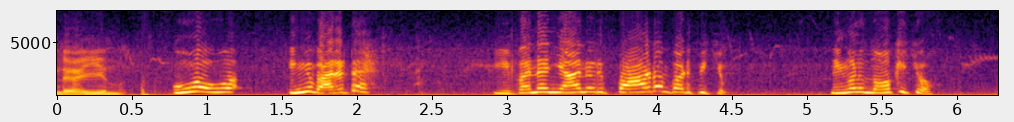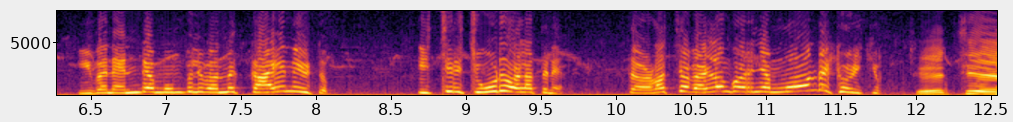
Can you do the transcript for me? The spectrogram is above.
അവന്റെ കയ്യിൽ നിന്ന് ഉവ്വ ഉവ്വ. ഇങ്ങ് വരട്ടെ. ഇവനെ ഞാനൊരു പാഠം പഠിപ്പിക്കും. നിങ്ങൾ നോക്കിക്കോ. ഇവൻ എന്റെ മുമ്പിൽ വന്ന് കൈ നീട്ടും. ഇച്ചിരി ചൂടുവെള്ളത്തിന് തിളച്ച വെള്ളം കുറഞ്ഞ മോന്തയ്ക്കൊഴിക്കും ചേച്ചിയേ.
